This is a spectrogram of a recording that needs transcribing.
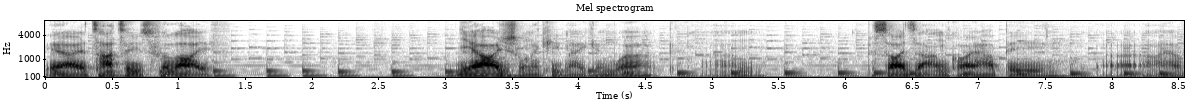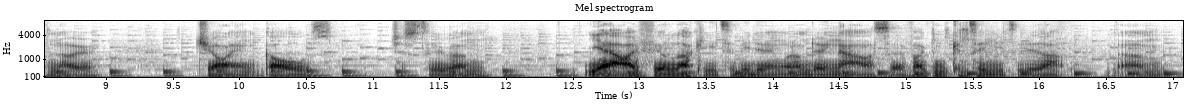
you know, tattoos for life. Yeah, I just want to keep making work. Um, besides that, I'm quite happy. Uh, I have no giant goals, just to um, yeah, I feel lucky to be doing what I'm doing now. So if I can continue to do that, um,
